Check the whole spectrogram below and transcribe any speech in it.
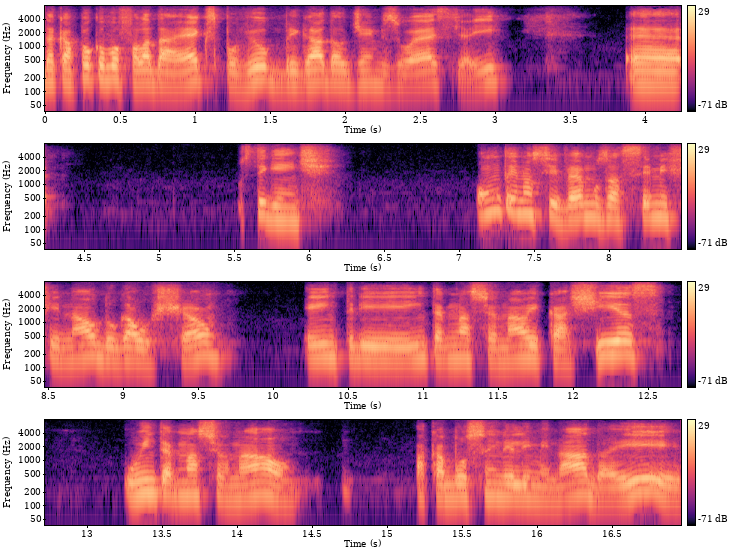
Daqui a pouco eu vou falar da Expo, viu? Obrigado ao James West aí. É, o seguinte: ontem nós tivemos a semifinal do Gauchão entre Internacional e Caxias. O Internacional acabou sendo eliminado aí.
